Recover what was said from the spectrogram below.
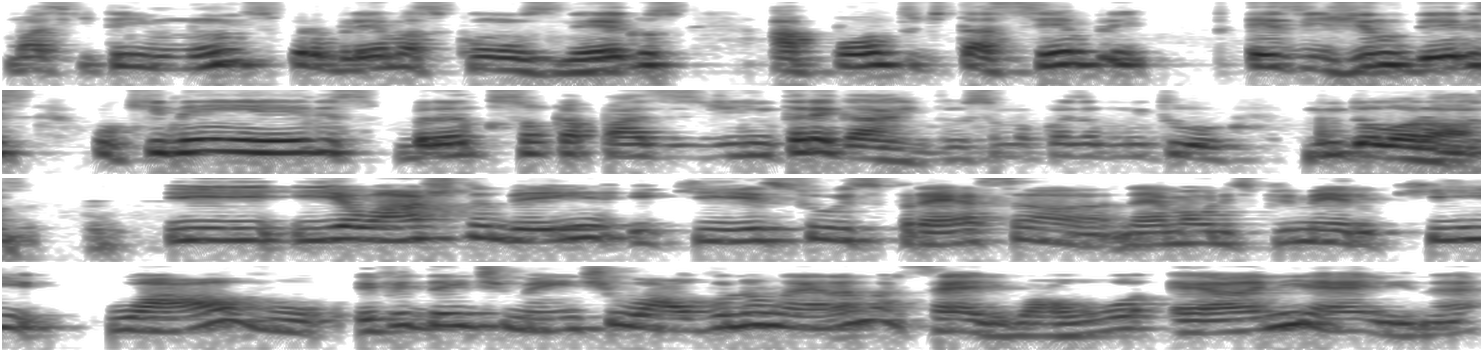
mas que tem muitos problemas com os negros, a ponto de estar sempre exigindo deles o que nem eles, brancos, são capazes de entregar. Então, isso é uma coisa muito, muito dolorosa. E, e eu acho também que isso expressa, né, Maurício, primeiro, que o alvo, evidentemente, o alvo não era a Marcele, o alvo é a Aniele, né?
